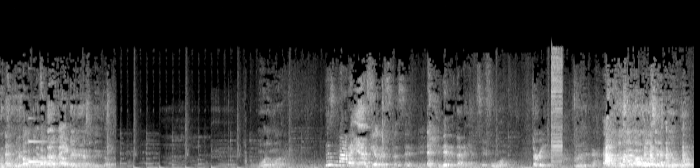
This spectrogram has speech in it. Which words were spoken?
we all know that. I favorite. didn't answer these though. More than one. This is not an Give answer. it specific. this is not an answer. Four, Three. three. I was gonna say, I was gonna say three or four.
